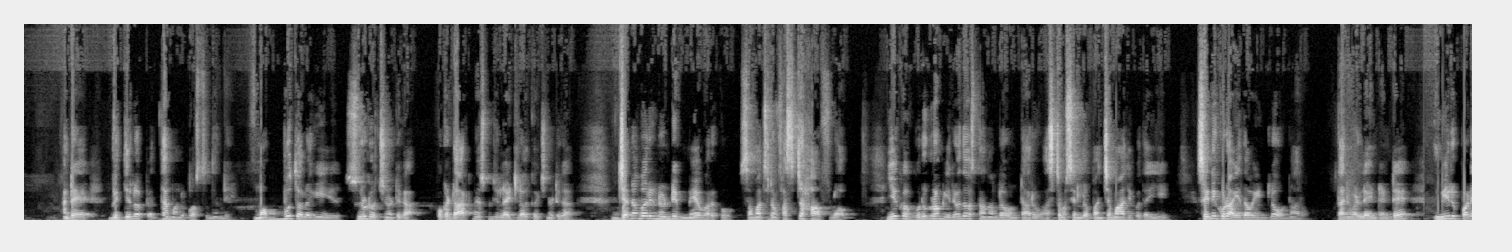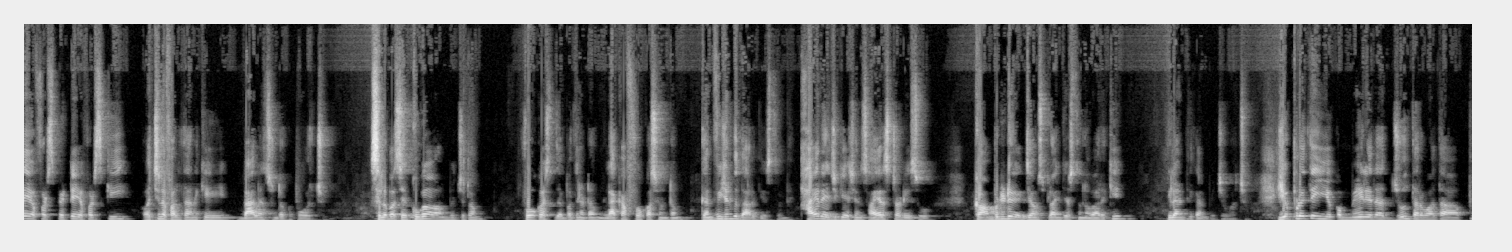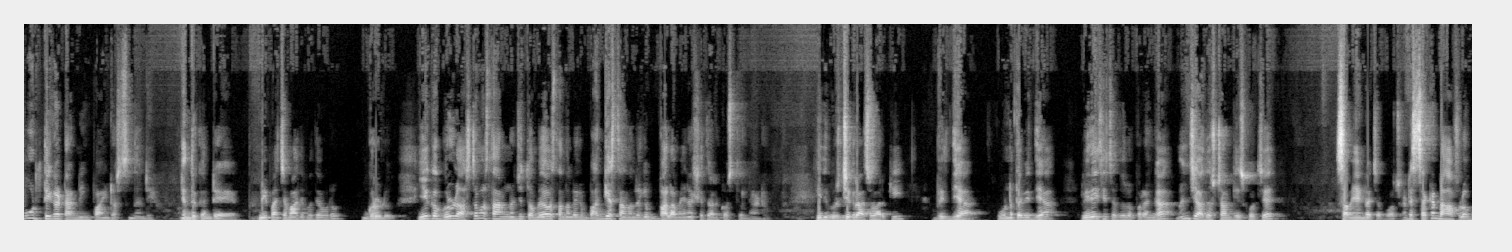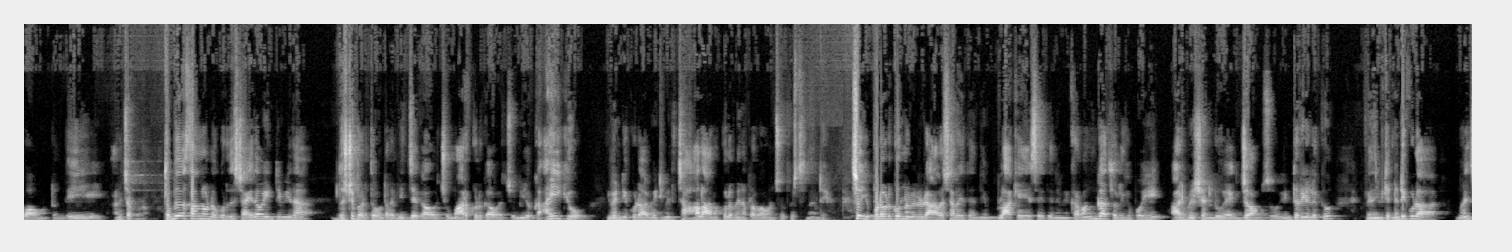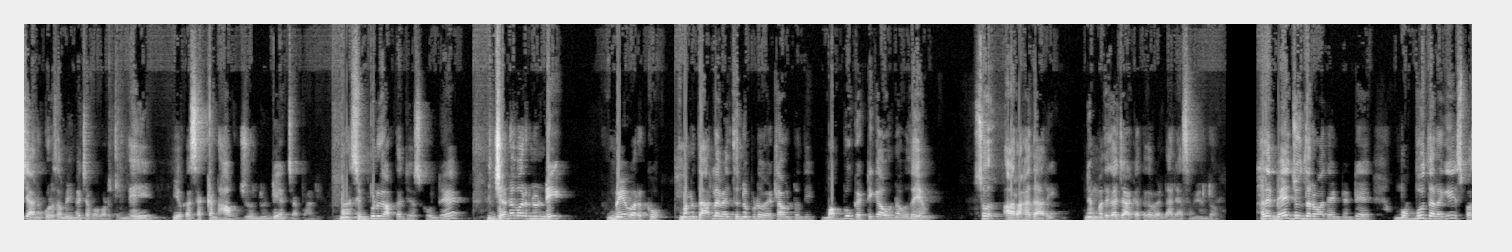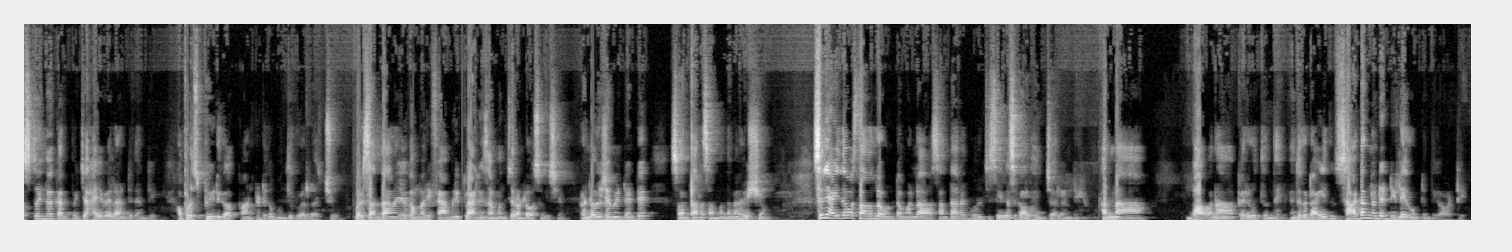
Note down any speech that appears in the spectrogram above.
అంటే విద్యలో పెద్ద మలుపు వస్తుందండి. మబ్బు తొలగి సూర్యుడు వచ్చినట్టుగా ఒక డార్క్నెస్ నుంచి లైట్లోకి వచ్చినట్టుగా జనవరి నుండి మే వరకు సంవత్సరం ఫస్ట్ హాఫ్లో ఈ యొక్క గురుగ్రహం ఎనిమిదవ స్థానంలో ఉంటారు. అష్టమ శనిలో పంచమాధిపతి అయ్యి శని కూడా ఐదవ ఇంట్లో ఉన్నారు. దానివల్ల ఏంటంటే మీరు పడే ఎఫర్ట్స్ పెట్టే ఎఫర్ట్స్కి వచ్చిన ఫలితానికి బ్యాలెన్స్ ఉండకపోవచ్చు. సిలబస్ ఎక్కువగా అనిపించటం ఫోకస్ దెబ్బతినటం ల్యాక్ ఆఫ్ ఫోకస్ ఉండటం కన్ఫ్యూజన్కు దారితీస్తుంది. Higher educations higher studies competitive exams plan చేస్తున్న వారికి ఇలాంటివి కనిపించవచ్చు. ఎప్పుడైతే ఈ యొక్క మే లేదా జూన్ తర్వాత పూర్తిగా టర్నింగ్ పాయింట్ వస్తుందండి. ఎందుకంటే మీ పంచమాధిపతి ఎవరు? గురుడు. ఈ యొక్క గురుడు అష్టమ స్థానం నుంచి తొమ్మిదవ స్థానంలోకి భాగ్య స్థానంలోకి బలమైన క్షేత్రానికి వస్తున్నాడు. ఇది వృశ్చిక రాశి వారికి విద్య ఉన్నత విద్య విదేశీ చదువుల పరంగా మంచి అదృష్టాన్ని తీసుకొచ్చే సమయంగా చెప్పవచ్చు. అంటే సెకండ్ హాఫ్లో బాగుంటుంది అని చెప్పడం. తొమ్మిదవ స్థానంలో ఉన్న గురుదృష్టి ఐదవ ఇంటి మీద దృష్టి పెడుతూ ఉంటారు. విద్య కావచ్చు మార్కులు కావచ్చు మీ యొక్క ఐక్యూ ఇవన్నీ కూడా వీటి మీద చాలా అనుకూలమైన ప్రభావం చూపిస్తుందండి. సో ఇప్పటివరకు ఉన్నటువంటి ఆలస్యాలు అయితేనే బ్లాకేజెస్ అయితేనేమి క్రమంగా తొలగిపోయి అడ్మిషన్లు ఎగ్జామ్స్ ఇంటర్వ్యూలకు వీటన్నిటి కూడా మంచి అనుకూల సమయంగా చెప్పబడుతుంది. ఈ యొక్క సెకండ్ హాఫ్ జూన్ నుండి అని చెప్పాలి. మనం సింపుల్గా అర్థం చేసుకుంటే జనవరి నుండి మే వరకు మనం దారిలో వెళ్తున్నప్పుడు ఎట్లా ఉంటుంది? మబ్బు గట్టిగా ఉన్న ఉదయం సో ఆ రహదారి నెమ్మదిగా జాగ్రత్తగా వెళ్ళాలి ఆ సమయంలో. అదే మే జూన్ తర్వాత ఏంటంటే మబ్బు తలగి స్పష్టంగా కనిపించే హైవే లాంటిదండి. అప్పుడు స్పీడ్గా కాన్ఫిడెంట్గా ముందుకు వెళ్ళొచ్చు. మరి సంతాన యుగం మరి ఫ్యామిలీ ప్లానింగ్ సంబంధించి రెండవ విషయం. రెండవ విషయం ఏంటంటే సంతాన సంబంధమైన విషయం. శని ఐదవ స్థానంలో ఉండటం వల్ల సంతానం గురించి సీరియస్గా ఆలోచించాలండి. అన్న భావన పెరుగుతుంది. ఎందుకంటే ఐదు సాటర్న్ అంటే డిలే ఉంటుంది కాబట్టి.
